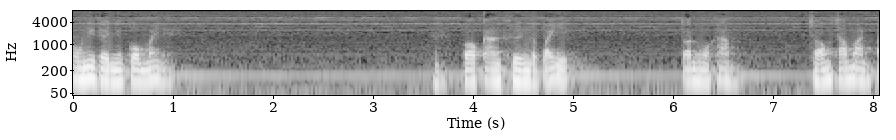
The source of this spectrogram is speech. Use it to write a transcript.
องค์นี้เดินยังกลมไหมพอกลางคืนก็ไปอีก ตอนหัวค่ำสองสามวันไป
